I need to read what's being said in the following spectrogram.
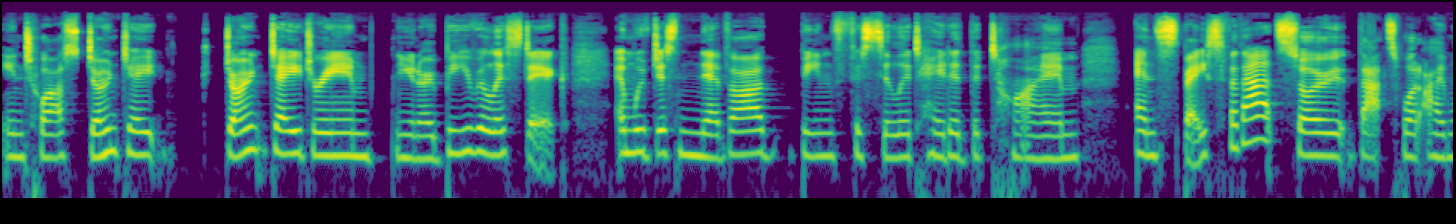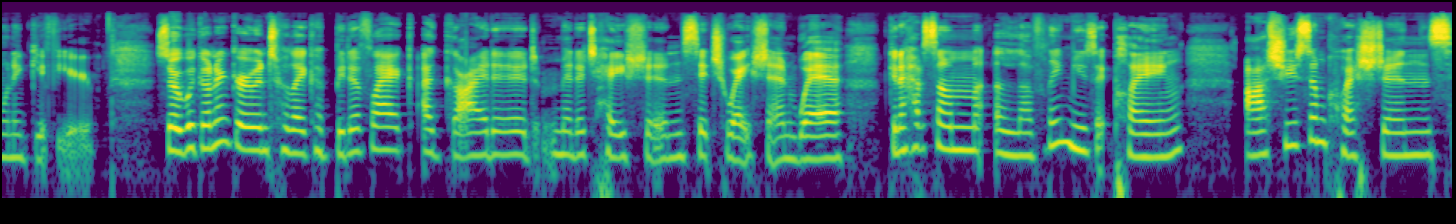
into us. Don't date. Don't daydream, you know, be realistic. And we've just never been facilitated the time and space for that. So that's what I want to give you. So we're going to go into like a bit of like a guided meditation situation where I'm going to have some lovely music playing, ask you some questions,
